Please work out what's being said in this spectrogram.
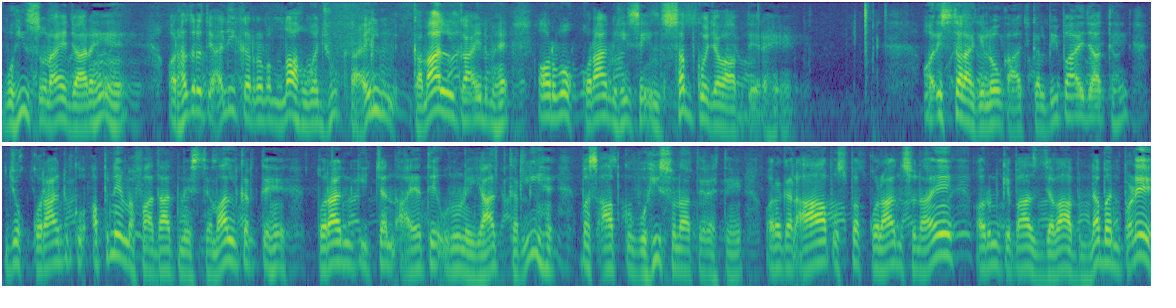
وہی سنائے جا رہے ہیں۔ اور حضرت علی کرم اللہ وجہ کا علم، کمال کا علم ہے اور وہ قرآن ہی سے ان سب کو جواب دے رہے ہیں۔ اور اس طرح کے لوگ آج کل بھی پائے جاتے ہیں جو قرآن کو اپنے مفادات میں استعمال کرتے ہیں۔ قرآن کی چند آیتیں انہوں نے یاد کر لی ہیں، بس آپ کو وہی سناتے رہتے ہیں۔ اور اگر آپ اس پر قرآن سنائیں اور ان کے پاس جواب نہ بن پڑے،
